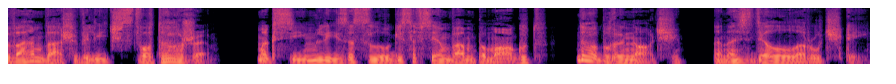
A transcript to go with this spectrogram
Вам, Ваше Величество, тоже. Максим, Лиза, слуги совсем вам помогут. Доброй ночи». Она сделала ручкой.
